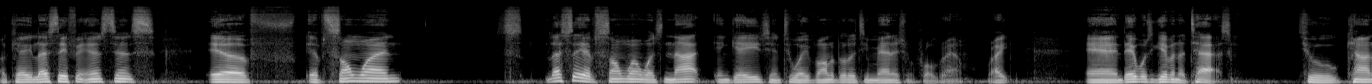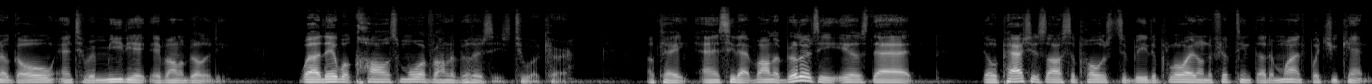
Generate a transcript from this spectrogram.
Okay, let's say for instance, if if someone let's say if someone was not engaged into a vulnerability management program, right? And they was given a task to kind of go and to remediate a vulnerability. Well, they will cause more vulnerabilities to occur. Okay, and see that vulnerability is that the patches are supposed to be deployed on the 15th of the month, but you can't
